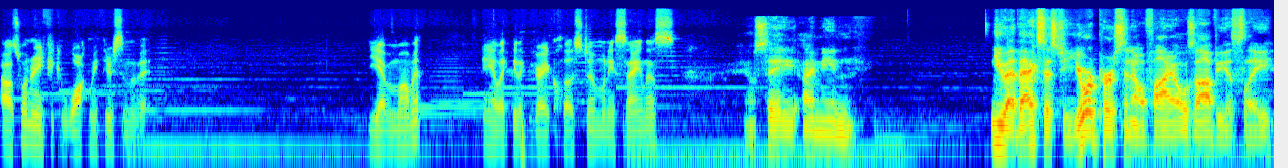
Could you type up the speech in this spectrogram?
I was wondering if you could walk me through some of it. You have a moment? And you like be like very close to him when he's saying this. I'll say, I mean, you have access to your personnel files, obviously.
